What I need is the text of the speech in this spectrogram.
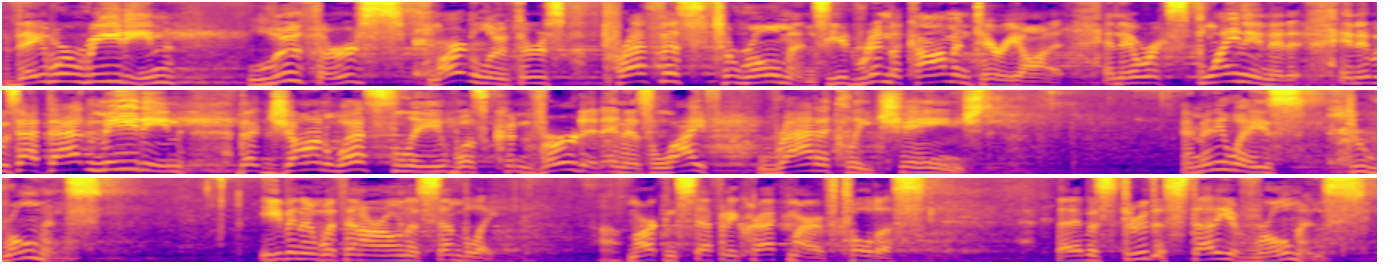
they were reading Luther's, Martin Luther's preface to Romans. He had written a commentary on it, and they were explaining it. And it was at that meeting that John Wesley was converted and his life radically changed. In many ways, through Romans, even within our own assembly. Uh, Mark and Stephanie Crackmeyer have told us that it was through the study of Romans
